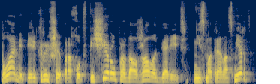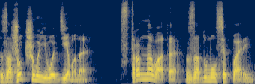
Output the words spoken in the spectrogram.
Пламя, перекрывшее проход в пещеру, продолжало гореть, несмотря на смерть зажегшего его демона. «Странновато», – задумался парень.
